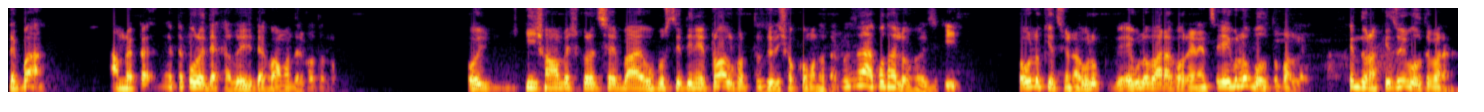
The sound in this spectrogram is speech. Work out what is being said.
দেখবা আমরা একটা একটা করে দেখাবো, এই যে দেখো আমাদের কত লোক। ওই কি সমাবেশ করেছে বা উপস্থিতি নিয়ে ট্রল করতো, যদি সক্ষমতা থাকতো না, কোথায় লোক হয়েছে, কি? ওগুলো কিছু না, ওগুলো, এগুলো ভাড়া করে এনেছে, এগুলো বলতে পারলে। কিন্তু না, কিছুই বলতে পারে না।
